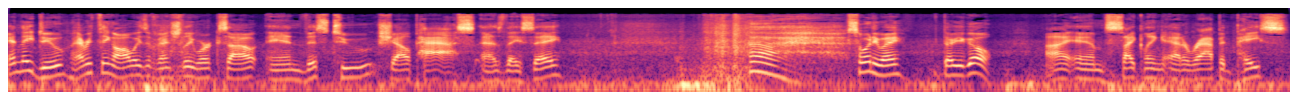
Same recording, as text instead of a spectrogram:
And they do. Everything always eventually works out, and this too shall pass, as they say. so, anyway, there you go. I am cycling at a rapid pace,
